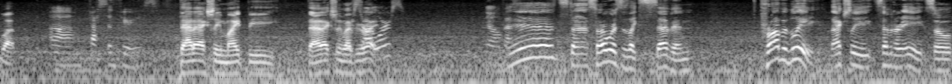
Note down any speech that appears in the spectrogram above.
What? Um, Fast and Furious. That actually might be. That actually might Or be Star right. Wars? No, Fast. Yeah, Star, Wars is like seven, probably actually seven or eight. So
